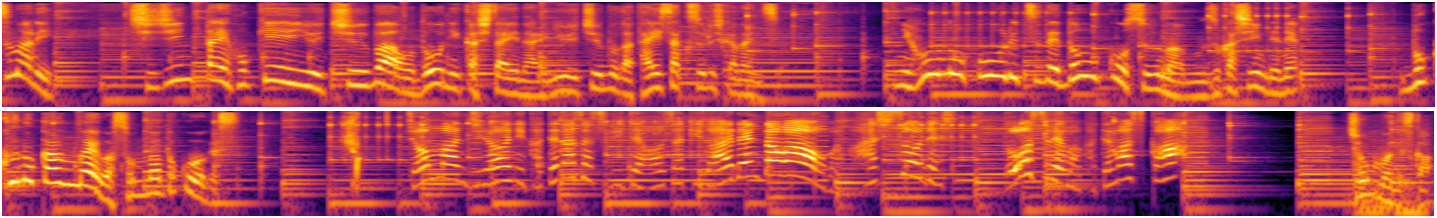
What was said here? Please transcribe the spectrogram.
つまり詩人対保険 YouTuber をどうにかしたいなら YouTube が対策するしかないんですよ。日本の法律でどうこうするのは難しいんでね。僕の考えはそんなところです。ジョンマンジオに勝てなさすぎて大崎ガーデンタワーを爆破しそうです。どうすれば勝てますか？ジョンマンですか？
